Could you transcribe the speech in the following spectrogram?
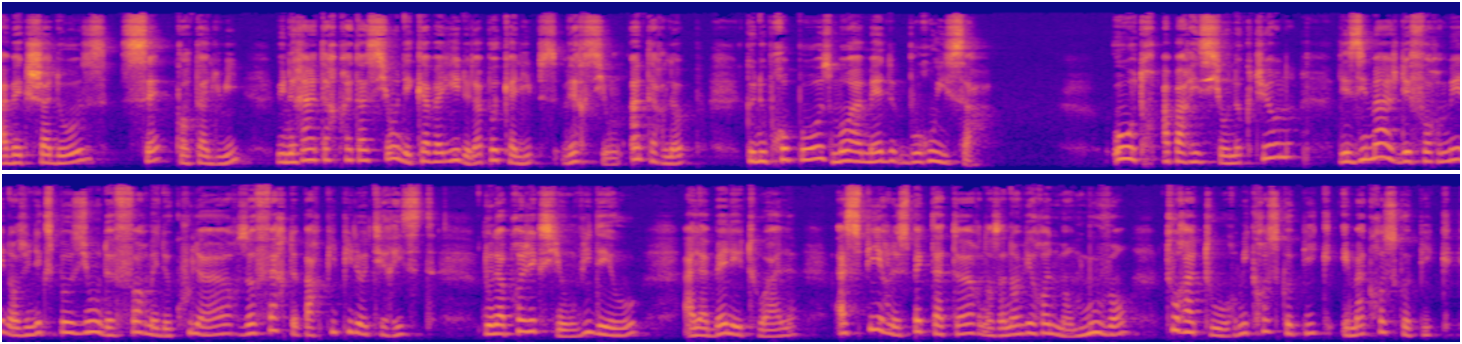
Avec Shadows, c'est, quant à lui, une réinterprétation des Cavaliers de l'Apocalypse version interlope que nous propose Mohamed Bourouissa. Autre apparition nocturne, les images déformées dans une explosion de formes et de couleurs offertes par Pipilotiriste, dont la projection vidéo, à la belle étoile, aspire le spectateur dans un environnement mouvant, tour à tour microscopique et macroscopique,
